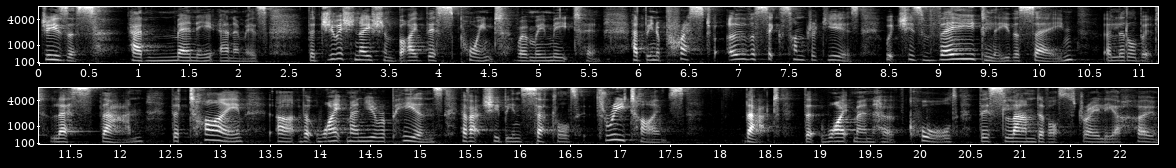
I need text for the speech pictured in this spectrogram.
Jesus had many enemies. The Jewish nation, by this point, when we meet him, had been oppressed for over 600 years, which is vaguely the same, a little bit less than, the time uh, that white man Europeans have actually been settled three times that that white men have called this land of Australia home.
